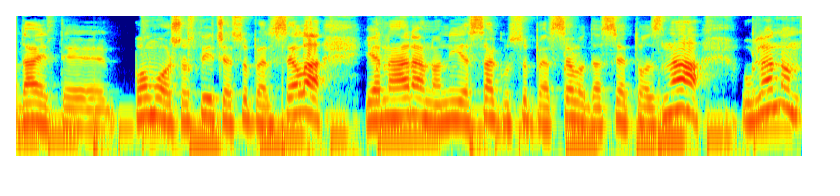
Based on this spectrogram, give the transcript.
dajete pomoć što se tiče Supercella, jer naravno nije sak u Supercellu da sve to zna. Uglavnom,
